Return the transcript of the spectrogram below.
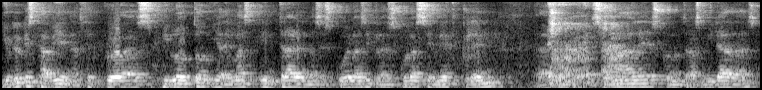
yo creo que está bien hacer pruebas piloto y además entrar en las escuelas y que las escuelas se mezclen eh, con profesionales, con otras miradas,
